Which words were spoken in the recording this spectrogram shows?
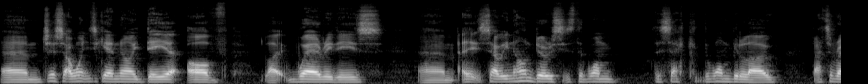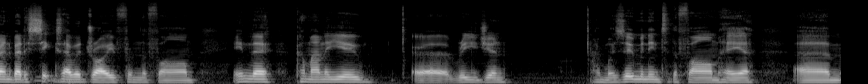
Um, just, I want you to get an idea of like where it is um, so in Honduras, it's the one, the sec, the one below. That's around about a six-hour drive from the farm in the Comanayu uh, region, and we're zooming into the farm here. Um,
